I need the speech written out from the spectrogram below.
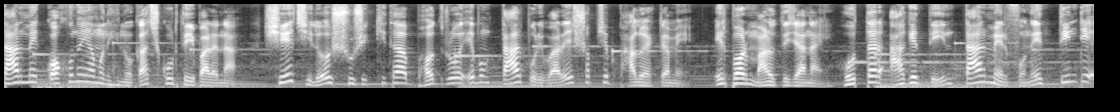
তার মেয়ে কখনোই এমন হীন কাজ করতেই পারে না। সে ছিল সুশিক্ষিতা, ভদ্র এবং তার পরিবারের সবচেয়ে ভালো একটা মেয়ে। এরপর মারুতি জানায়, হত্যার আগের দিন তার মেয়ের ফোনে তিনটে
